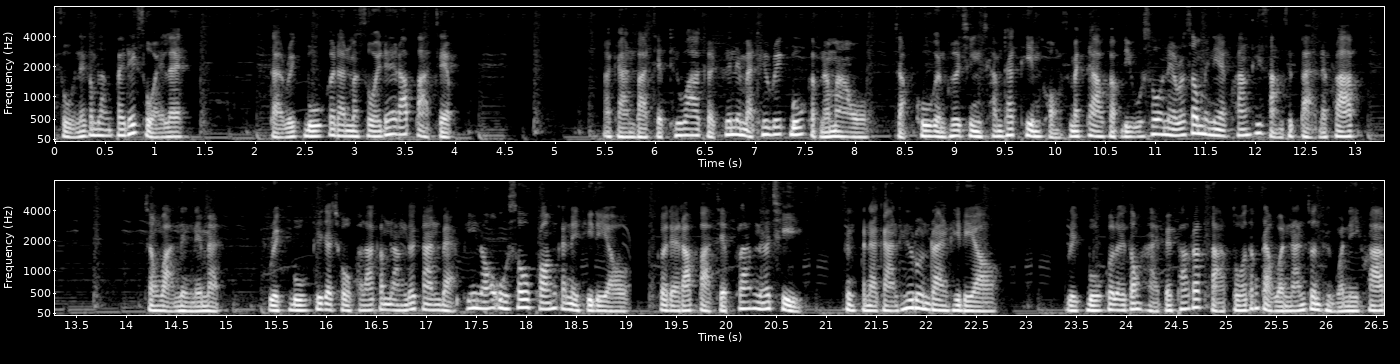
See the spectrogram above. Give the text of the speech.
80 ในกำลังไปได้สวยเลย แต่ริกบุ๊กก็ดันมาซวยได้รับบาดเจ็บ อาการบาดเจ็บที่ว่าเกิดขึ้นในแมตช์ที่ริกบุ๊กกับน้าเมา จับคู่กันเพื่อชิงแชมป์แท็กทีมของ SmackDown กับดิวโซใน WrestleMania ครั้งที่ 38 นะครับ จังหวะหนึ่งในแมตช์ริกบุ๊กที่จะโชว์พละกำลังด้วยการแบกพี่น้องอูโซพร้อมกันในทีเดียว ก็ได้รับบาดเจ็บกล้ามเนื้อฉีกซึ่งเป็นอาการที่รุนแรงทีเดียว ริกบุ๊กก็เลยต้องหายไปพักรักษาตัวตั้งแต่วันนั้นจนถึงวันนี้ครับ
